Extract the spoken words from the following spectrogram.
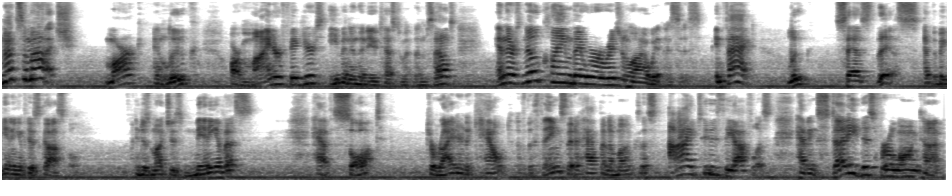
Not so much. Mark and Luke are minor figures, even in the New Testament themselves, and there's no claim they were original eyewitnesses. In fact, Luke says this at the beginning of his gospel Inasmuch as many of us have sought to write an account of the things that have happened amongst us, I too, Theophilus, having studied this for a long time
